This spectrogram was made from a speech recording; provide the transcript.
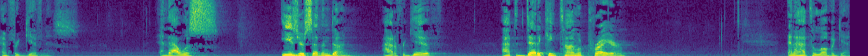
and forgiveness. And that was easier said than done. I had to forgive, I had to dedicate time of prayer, and I had to love again.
